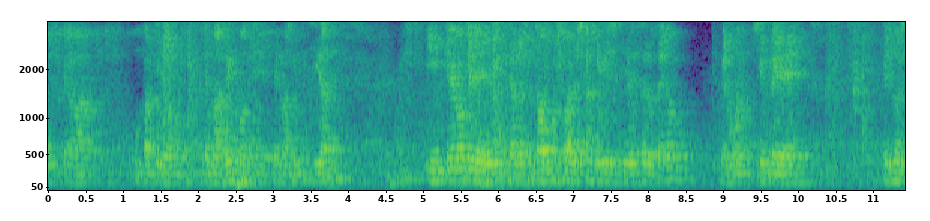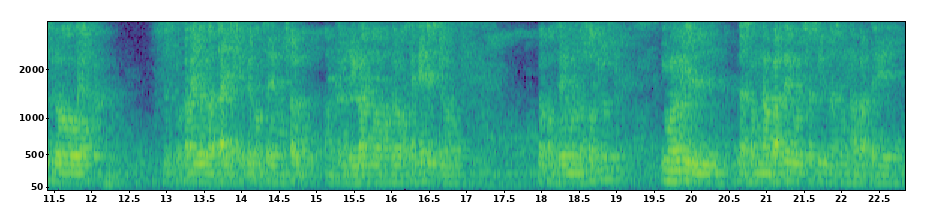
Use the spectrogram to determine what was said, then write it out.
yo esperaba un partido de más ritmo, de más intensidad y creo que, que, el resultado justo al descanso hubiese sido 0-0, pero bueno, siempre es nuestro, nuestro caballo de batalla, siempre concedemos algo, aunque el rival no, no lo genere, se lo, lo, concedemos nosotros. Y bueno, y el, la segunda parte pues, ha sido una segunda parte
